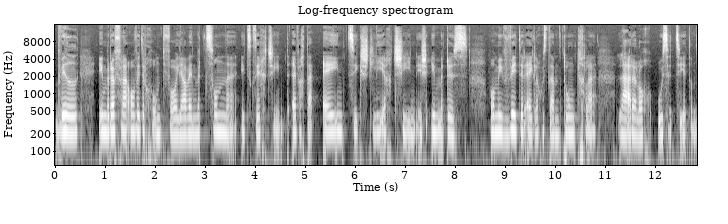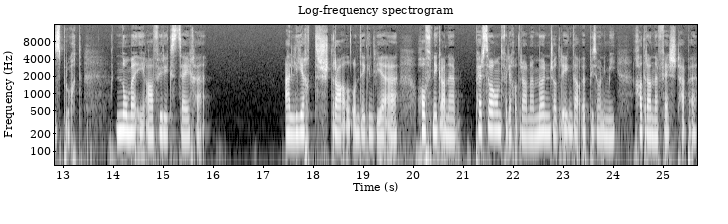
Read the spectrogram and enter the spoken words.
weil im Refrain auch wieder kommt von, ja, wenn mir die Sonne ins Gesicht scheint, einfach der einzigste Lichtschein ist immer das, was mich wieder eigentlich aus dem dunklen, leeren Loch rauszieht. Und es braucht nur in Anführungszeichen ein Lichtstrahl und irgendwie eine Hoffnung an eine Person, vielleicht oder an einen Menschen oder irgendetwas, wo ich mich daran festhalten kann.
